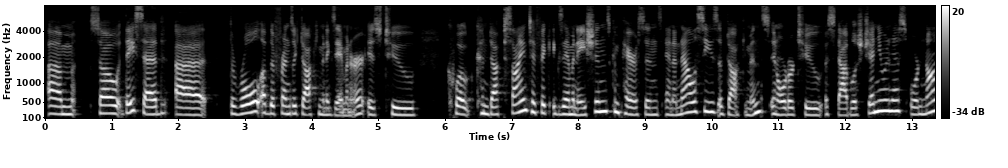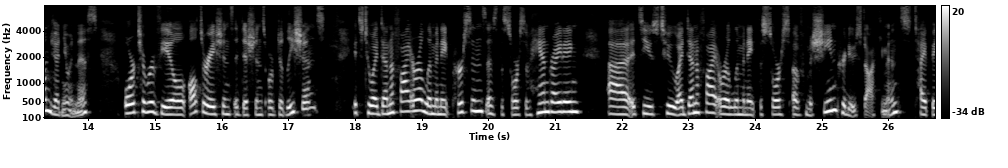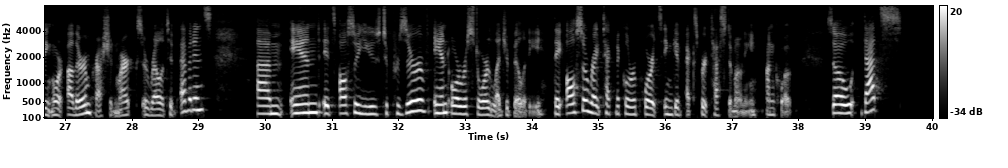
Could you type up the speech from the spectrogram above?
Um, so they said uh, the role of the forensic document examiner is to quote, conduct scientific examinations, comparisons, and analyses of documents in order to establish genuineness or non genuineness, or to reveal alterations, additions, or deletions. It's to identify or eliminate persons as the source of handwriting. Uh, it's used to identify or eliminate the source of machine produced documents, typing or other impression marks or relative evidence. Um, and it's also used to preserve and or restore legibility. They also write technical reports and give expert testimony, unquote. So that's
